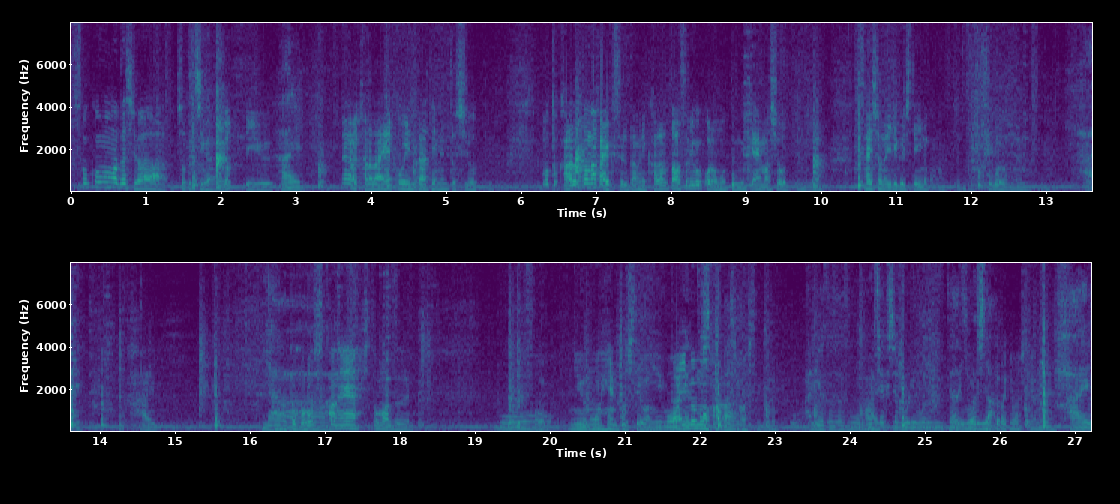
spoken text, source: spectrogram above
そこも私はちょっと違うよっていう。はい。だから体をエンターテインメントしようってもっと体と仲良くするために体と遊び心を持って向き合いましょうっていうのが最初の入り口でいいのかなっていうのはすごい思いますね。はい。はい。いやところですかねひとまず。もう。そう。入門編としては。入門だいぶもう話しましたけどありがとうございます。もうはい。めちゃくちゃ盛り盛りにいただきました。いただきましたよね。はい。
